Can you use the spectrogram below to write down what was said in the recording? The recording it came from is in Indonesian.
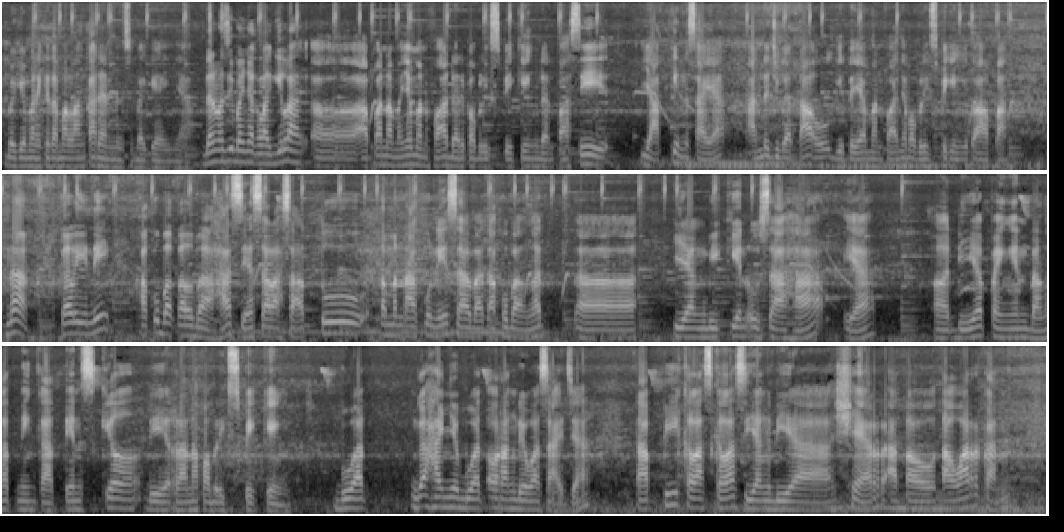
bagaimana kita melangkah dan lain sebagainya dan masih banyak lagi lah uh, apa namanya manfaat dari public speaking dan pasti yakin saya Anda juga tahu gitu ya manfaatnya public speaking itu apa Nah, kali ini aku bakal bahas ya salah satu temen aku nih, sahabat aku banget uh, yang bikin usaha ya. Uh, dia pengen banget ningkatin skill di ranah public speaking. Buat nggak hanya buat orang dewasa aja, tapi kelas-kelas yang dia share atau tawarkan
